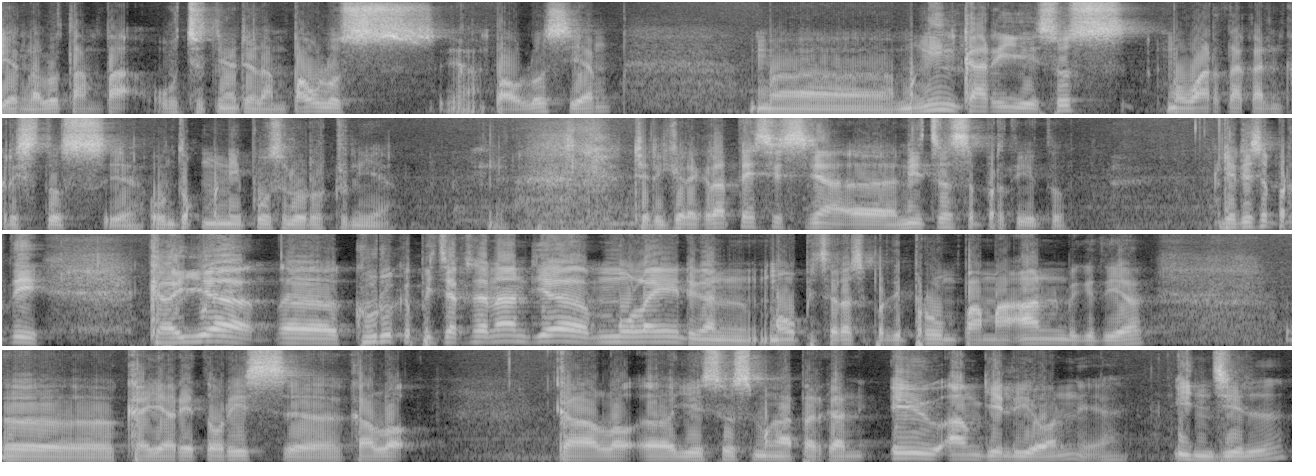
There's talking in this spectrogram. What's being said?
Yang lalu tampak wujudnya dalam Paulus. Ya Paulus yang me mengingkari Yesus mewartakan Kristus ya untuk menipu seluruh dunia. Ya. jadi kira-kira tesisnya uh, Nietzsche seperti itu. Jadi seperti gaya uh, guru kebijaksanaan dia mulai dengan mau bicara seperti perumpamaan begitu ya. Uh, gaya retoris uh, kalau kalau uh, Yesus mengabarkan Evangelion ya Injil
